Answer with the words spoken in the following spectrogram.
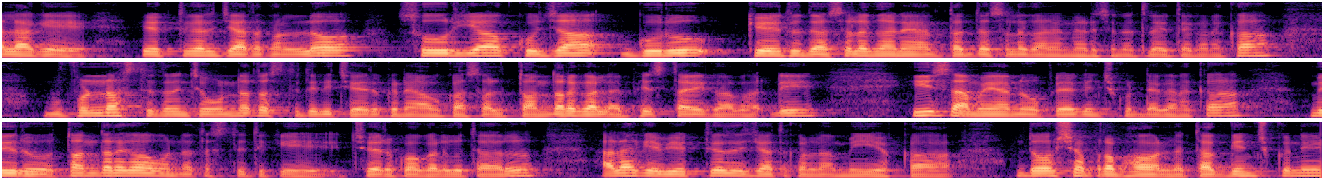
అలాగే వ్యక్తిగత జాతకంలో సూర్య కుజ గురు కేతు దశలు కానీ అంతర్దశలు కానీ నడిచినట్లయితే కనుక ఉన్న స్థితి నుంచి ఉన్నత స్థితికి చేరుకునే అవకాశాలు తొందరగా లభిస్తాయి కాబట్టి ఈ సమయాన్ని ఉపయోగించుకుంటే కనుక మీరు తొందరగా ఉన్నత స్థితికి చేరుకోగలుగుతారు. అలాగే వ్యక్తిగత జాతకంలో మీ యొక్క దోష ప్రభావాలను తగ్గించుకుని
